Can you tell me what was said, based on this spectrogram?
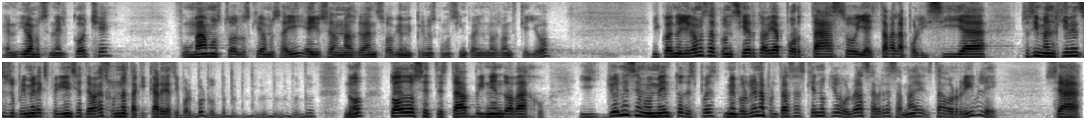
íbamos en el coche, fumamos todos los que íbamos ahí, ellos eran más grandes, obvio, mi primo es como 5 años más grande que yo. Y cuando llegamos al concierto había portazo y ahí estaba la policía. Entonces imagínense su primera experiencia, te bajas con una taquicardia así, ¿no? Todo se te está viniendo abajo. Y yo en ese momento después me volvieron a preguntar, ¿sabes qué? No quiero volver a saber de esa madre, está horrible. O sea,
